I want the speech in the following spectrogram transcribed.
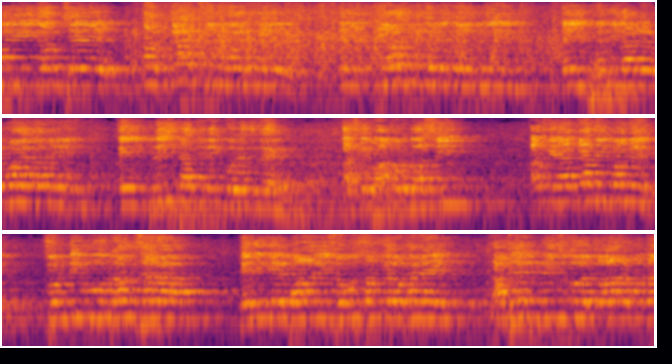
ব্রিজ হচ্ছে তার কাজ শুরু হয়েছে। এই ইতিহাস বিজড়িত ব্রিজ এই ফেরিঘাটের ময়দানে এই ব্রিজটা তিনি করে দিলেন। আজকে ভাঙরবাসী আজকে একাধিকভাবে চণ্ডীপুর রামসারা এদিকে বড়ালি, সবুজ সঙ্গের ওখানে কাঠের ব্রিজগুলো চলার মতো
